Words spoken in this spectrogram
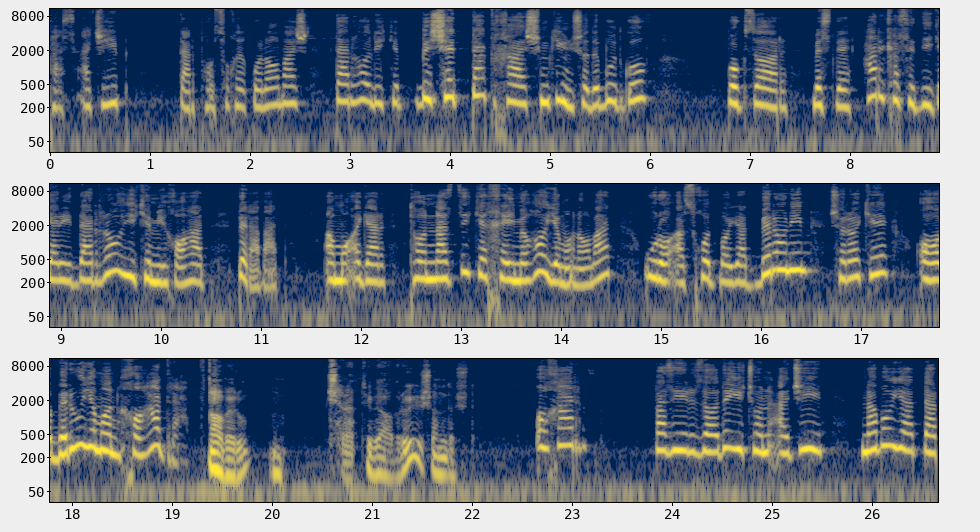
پس عجیب در پاسخ غلامش در حالی که به شدت خشمگین شده بود گفت بگذار مثل هر کس دیگری در راهی که می‌خواهد برود. اما اگر تا نزدیک خیمه های من آمد او را از خود باید برانیم چرا که آبرویمان خواهد رفت. آبرو؟ چه ربطی به آبرویشان داشت؟ آخر وزیرزاده ای چون عجیب نباید در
